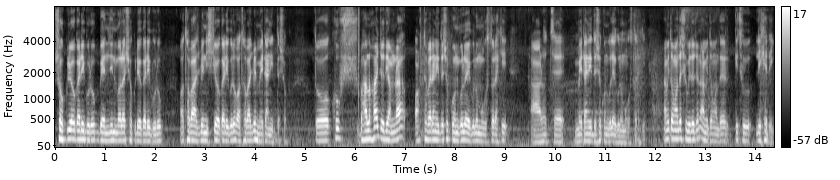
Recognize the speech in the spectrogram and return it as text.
সক্রিয়কারী গ্রুপ বেঞ্জিন বলা সক্রিয়কারী গ্রুপ, অথবা আসবে নিষ্ক্রিয়কারী গ্রুপ, অথবা আসবে মেটা নির্দেশক। তো খুব ভালো হয় যদি আমরা অর্থপ্যারা নির্দেশক কোনগুলো এগুলো মুখস্থ রাখি, আর হচ্ছে মেটা নির্দেশক কোনগুলো এগুলো মুখস্থ রাখি। আমি তোমাদের সুবিধার জন্য আমি তোমাদের কিছু লিখে দিই।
